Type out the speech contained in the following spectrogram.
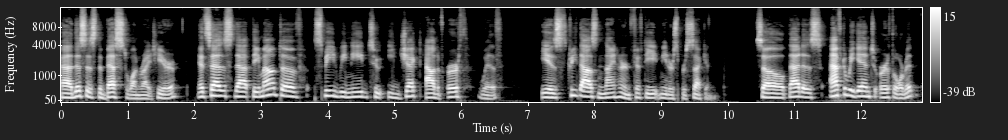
uh, this is the best one right here, it says that the amount of speed we need to eject out of Earth with is 3,958 meters per second. So that is, after we get into Earth orbit,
